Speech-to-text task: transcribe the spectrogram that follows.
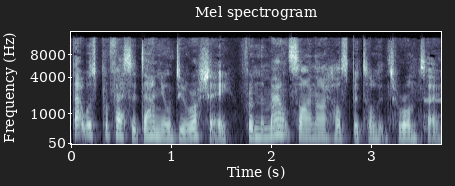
That was Professor Daniel Durocher from the Mount Sinai Hospital in Toronto.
